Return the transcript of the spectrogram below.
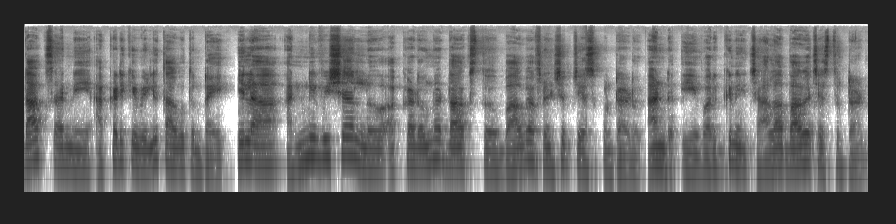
డాగ్స్ అన్ని అక్కడికి వెళ్ళి తాగుతుంటాయి. ఇలా అన్ని విషయాల్లో అక్కడ ఉన్న డాగ్స్తో బాగా ఫ్రెండ్షిప్ చేసుకుంటాడు. అండ్ ఈ వర్క్ని చాలా బాగా చేస్తుంటాడు.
